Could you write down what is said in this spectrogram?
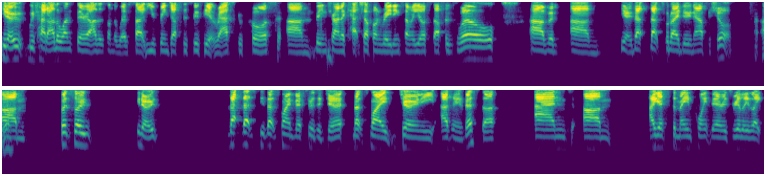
you know we've had other ones. There are others on the website. You've been just as busy at Rask, of course. Um, been trying to catch up on reading some of your stuff as well. Uh, but um, you know that that's what I do now for sure. Yeah. Um, but so, you know, that that's that's my investor as a journey. That's my journey as an investor, and um, I guess the main point there is really like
